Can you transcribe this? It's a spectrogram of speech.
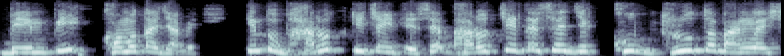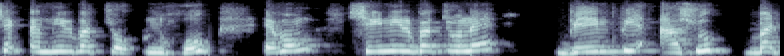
বিএনপি ক্ষমতায় যাবে। কিন্তু ভারত কি চাইতেছে? ভারত চাইতেছে যে খুব দ্রুত বাংলাদেশে একটা নির্বাচন হোক এবং সেই নির্বাচনে বিএনপি আসুক বাট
